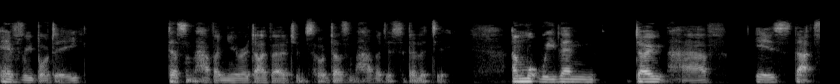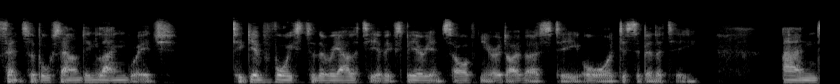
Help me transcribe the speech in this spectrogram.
everybody doesn't have a neurodivergence or doesn't have a disability and what we then don't have is that sensible sounding language to give voice to the reality of experience of neurodiversity or disability. And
